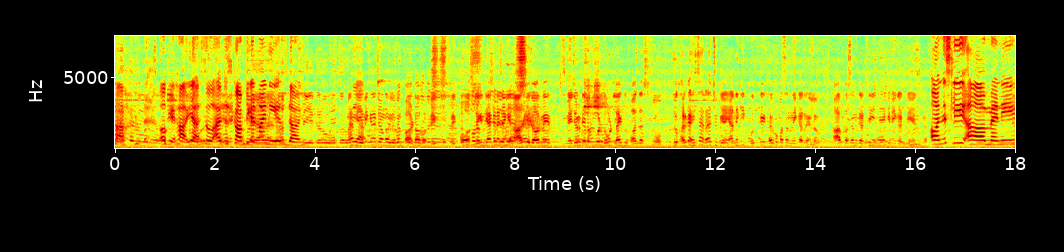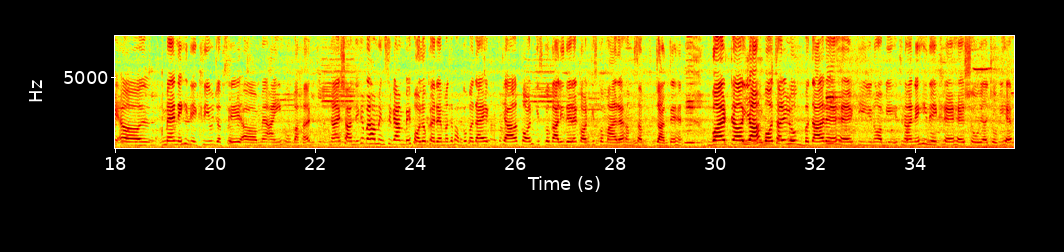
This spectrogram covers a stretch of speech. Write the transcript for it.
हाँ। ओके हाँ या so I just come to get my nails done ये करो वो करो। मैं ये भी कहना चाहूँगा you been part of a Bigg Bigg Boss लेकिन क्या कहना चाहेंगे आज के दौर में majority of people don't like to watch the show जो घर का हिस्सा रह चुके हैं यानी कि खुद के घर को पसंद नहीं कर रहे हैं लोग। आप पसंद करती हैं कि नहीं करती हैं इसका? ऑनेस्टली uh, मैंने uh, मैं नहीं देख रही हूँ जब से uh, मैं आई हूँ बाहर। ना शाम देखे पर हम इंस्टाग्राम पे फॉलो कर रहे हैं। मतलब हमको पता है क्या कौन किसको गाली दे रहा है कौन किसको मार रहा है हम सब जानते हैं। बट या बहुत सारे लोग बता रहे हैं कि यू you नो know, अभी इतना नहीं देख रहे हैं शो या जो भी है।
